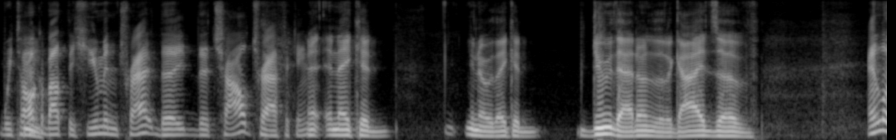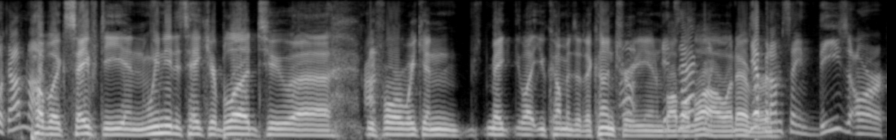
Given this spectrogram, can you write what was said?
We talk about the human tra- the the child trafficking. And, and they could, you know, they could do that under the guides of And look, I'm not public safety, and we need to take your blood to uh, before we can make let you come into the country and blah Exactly. blah blah whatever. Yeah, but I'm saying these are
